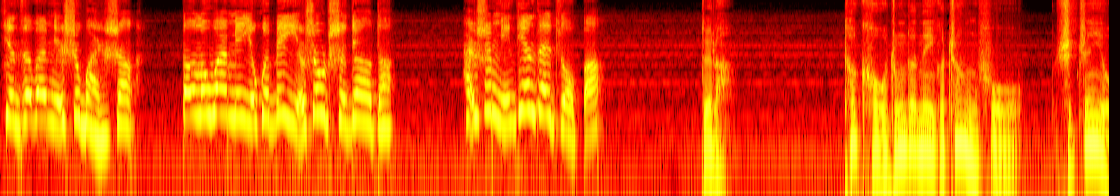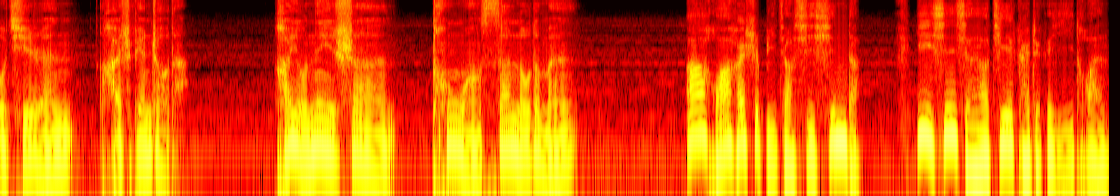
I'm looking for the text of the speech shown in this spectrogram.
现在外面是晚上，到了外面也会被野兽吃掉的，还是明天再走吧。对了，她口中的那个丈夫是真有其人还是编造的？还有那扇通往三楼的门，阿华还是比较细心的，一心想要揭开这个疑团。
